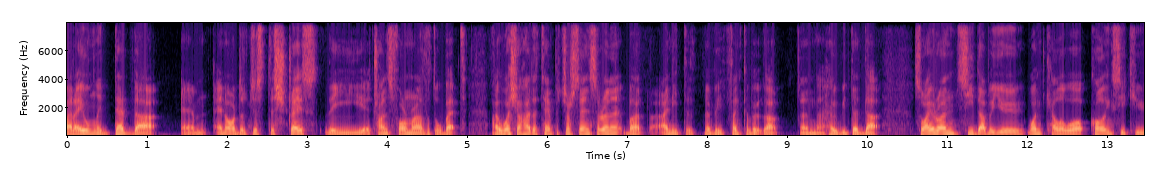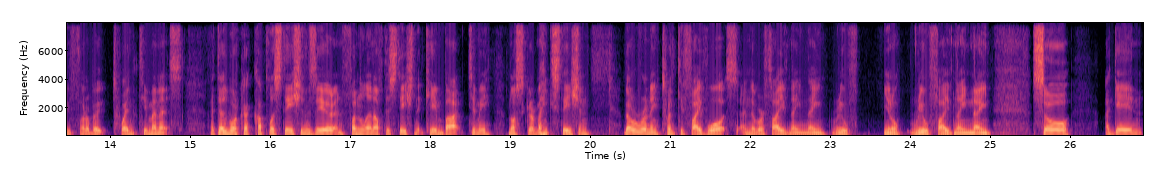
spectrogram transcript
But I only did that um, in order just to stress the transformer a little bit. I wish I had a temperature sensor in it, but I need to maybe think about that and how we did that. So I run CW, one kilowatt, calling CQ for about 20 minutes. I did work a couple of stations there, and funnily enough, the station that came back to me, an Oscar Mike station, they were running 25 watts and they were 599, real, you know, real 599. So again,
